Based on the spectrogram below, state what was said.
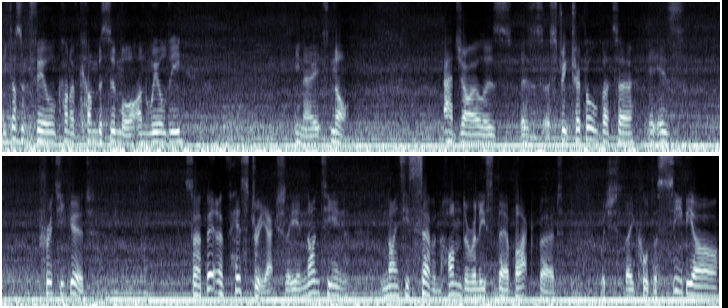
It doesn't feel kind of cumbersome or unwieldy. You know, it's not agile as, as a street triple, but uh, it is pretty good. So a bit of history actually. In 1997, Honda released their Blackbird, which they called the CBR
